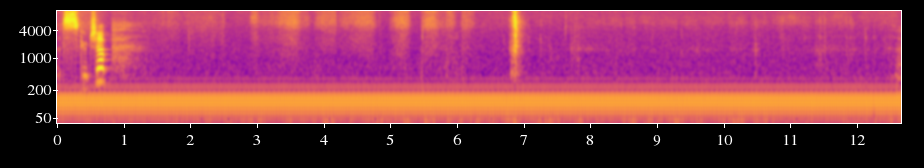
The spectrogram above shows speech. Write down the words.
Let's scooch up. All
